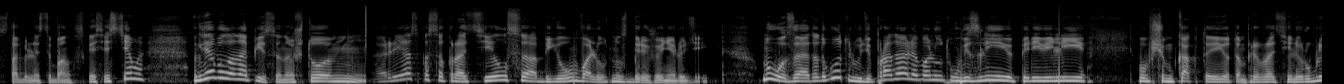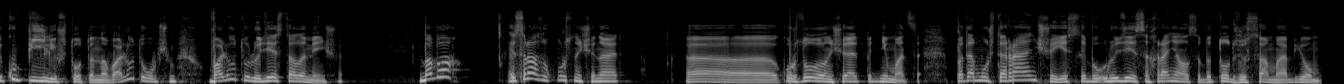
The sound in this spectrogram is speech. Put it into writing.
стабильности банковской системы, где было написано, что резко сократился объем валютных сбережений людей. Ну вот за этот год люди продали валюту, увезли ее, перевели, в общем, как-то ее там превратили в рубли, купили что-то на валюту, в общем, валюту людей стало меньше. Бабах! И сразу курс начинает курс доллара начинает подниматься. Потому что раньше, если бы у людей сохранялся бы тот же самый объем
